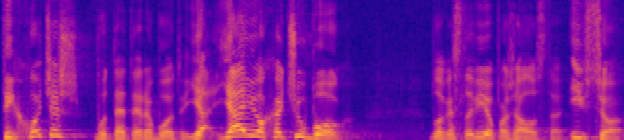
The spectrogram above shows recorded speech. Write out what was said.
Ты хочешь вот этой работы? Я, я ее хочу, Бог благослови ее, пожалуйста. И все.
